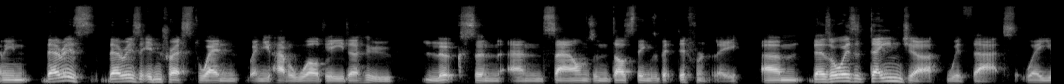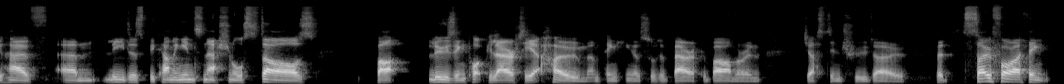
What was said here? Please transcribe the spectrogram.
I mean there is there is interest when when you have a world leader who looks and and sounds and does things a bit differently. Um, there's always a danger with that where you have um, leaders becoming international stars but losing popularity at home. I'm thinking of sort of Barack Obama and Justin Trudeau. But so far, I think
